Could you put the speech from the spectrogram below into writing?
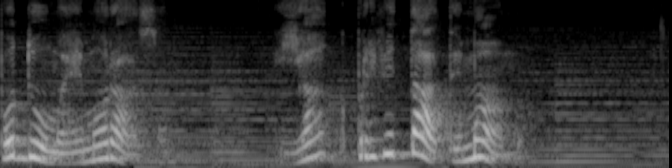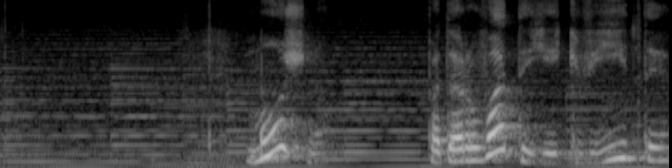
подумаємо разом, як привітати маму. Можна подарувати їй квіти,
